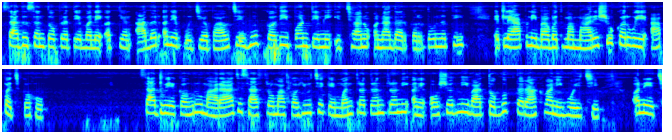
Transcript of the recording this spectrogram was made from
સાધુ સંતો પ્રત્યે મને અત્યંત આદર અને પૂજ્ય ભાવ છે. હું કદી પણ તેમની ઈચ્છાનો અનાદર કરતો નથી. એટલે આપની બાબતમાં મારે શું કરવું એ આપ જ કહો. સાધુએ કહ્યું, મહારાજ, શાસ્ત્રોમાં કહ્યું છે કે મંત્ર તંત્રની અને ઔષધની વાત તો ગુપ્ત રાખવાની હોય છે અને છ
